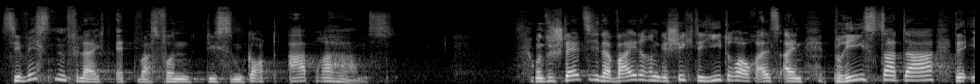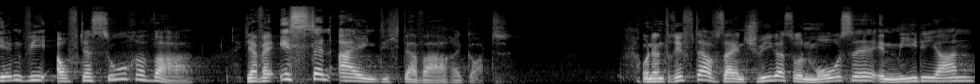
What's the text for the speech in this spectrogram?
sie wissen vielleicht etwas von diesem Gott Abrahams. Und so stellt sich in der weiteren Geschichte Jitro auch als ein Priester dar, der irgendwie auf der Suche war. Ja, wer ist denn eigentlich der wahre Gott? Und dann trifft er auf seinen Schwiegersohn Mose in Midian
